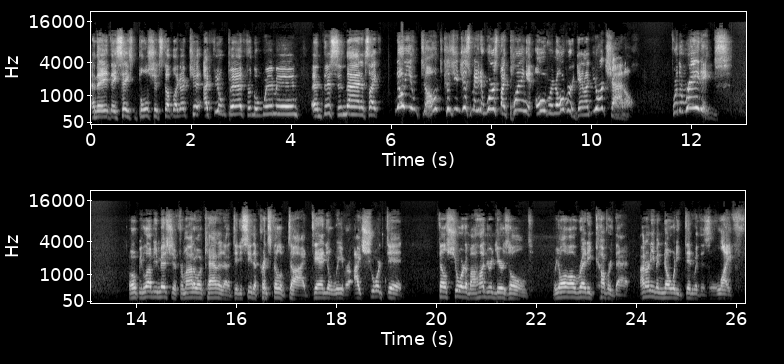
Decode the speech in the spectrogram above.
And they they say bullshit stuff like I can't, I feel bad for the women and this and that. It's like no, you don't, because you just made it worse by playing it over and over again on your channel for the ratings. Hope you love you, you from Ottawa, Canada. Did you see that Prince Philip died? Daniel Weaver. I sure did. fell short of 100 years old. We all already covered that. I don't even know what he did with his life.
